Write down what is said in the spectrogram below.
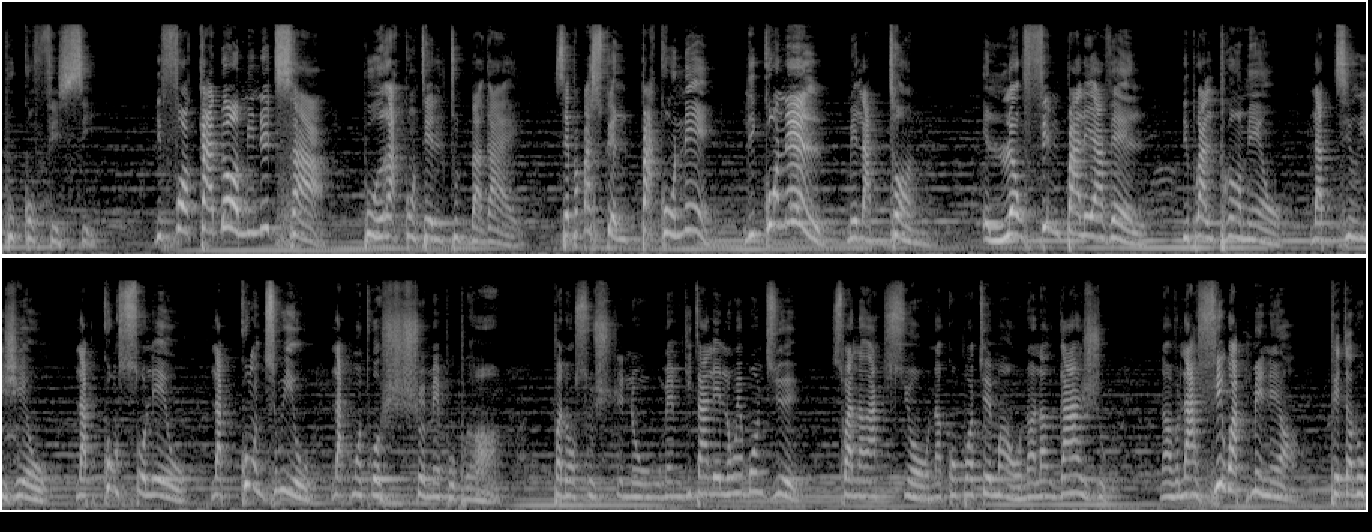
pour confesser. Il faut cadeau minute ça pour raconter toute bagaille. C'est pas parce qu'elle pas connaît, il connaît, mais la tonne. Et leur fin parler avec elle, il prend le prendre la diriger, la consoler, la conduire, la montrer chemin pour prendre. Pendant ce nous, même qui t'allait loin, bon Dieu, soit dans l'action, dans le comportement, dans le langage, dans la vie ou mener. Peut-être vous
